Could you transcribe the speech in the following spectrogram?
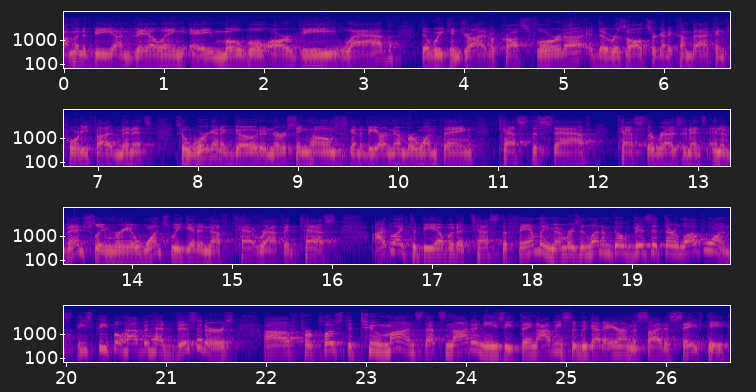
I'm going to be unveiling a mobile RV lab that we can drive across Florida. The results are going to come back in 45 minutes. So we're going to go to nursing homes is going to be our number one thing. Test the staff, test the residents, and eventually, Maria, once we get enough te- rapid tests, I'd like to be able to test the family members and let them go visit their loved ones. These people haven't had visitors uh, for close to two months. That's not an easy thing. Obviously, we got to err on the side of safety.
